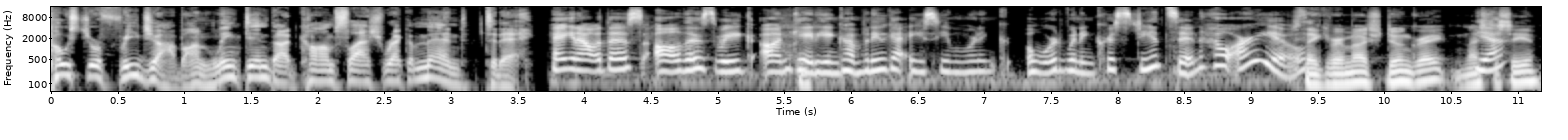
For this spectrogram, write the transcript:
Post your free job on linkedin.com slash recommend today. Hanging out with us all this week on Katie and Company, we got ACM award winning Chris Janson. How are you? Thank you very much. Doing great. Nice yeah? to see you.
